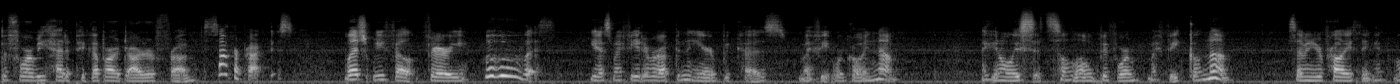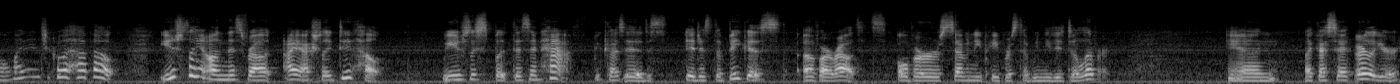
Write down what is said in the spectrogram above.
before we had to pick up our daughter from soccer practice, which we felt very woohoo with. Yes, my feet were up in the air because my feet were going numb. I can only sit so long before my feet go numb. Some of you are probably thinking, well, why didn't you go help out? Usually on this route, I actually do help. We usually split this in half because it is, it is the biggest of our routes. It's over 70 papers that we need to deliver. And like I said earlier,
